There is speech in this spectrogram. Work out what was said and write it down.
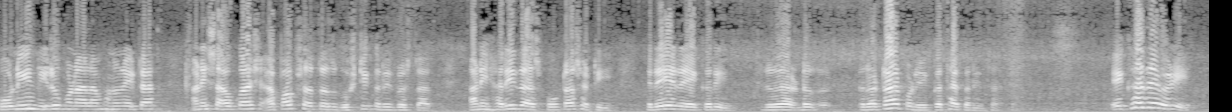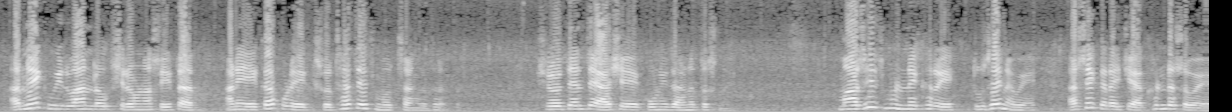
कोणी निरूपणाला म्हणून येतात आणि सावकाश आपापसातच गोष्टी करीत बसतात आणि हरिदास पोटासाठी रे रे करीत रटाळपणे कथा करीत जातात. एखाद्या वेळी अनेक विद्वान लोक श्रवणास येतात आणि एकापुढे एक स्वतःचेच मत सांगत राहतात. श्रोत्यांचे आशय कोणी जाणतच नाही. माझेच म्हणणे खरे तुझे नव्हे असे करायची अखंड सवय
